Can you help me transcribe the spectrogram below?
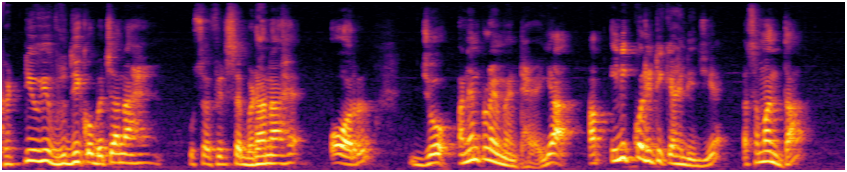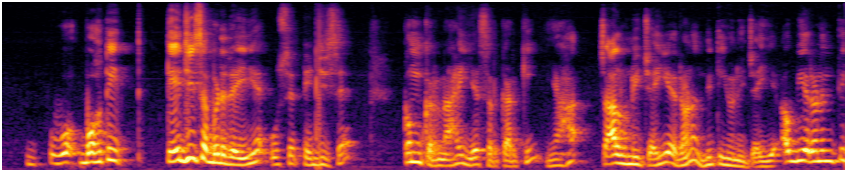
घटती हुई वृद्धि को बचाना है, उसे फिर से बढ़ाना है और जो अनएम्प्लॉयमेंट है या आप इनक्वालिटी कह लीजिए, असमानता, वो बहुत ही तेज़ी से बढ़ रही है, उसे तेज़ी से कम करना है ये सरकार की यहाँ चाल होनी चाहिए, रणनीति होनी चाहिए। अब ये रणनीति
